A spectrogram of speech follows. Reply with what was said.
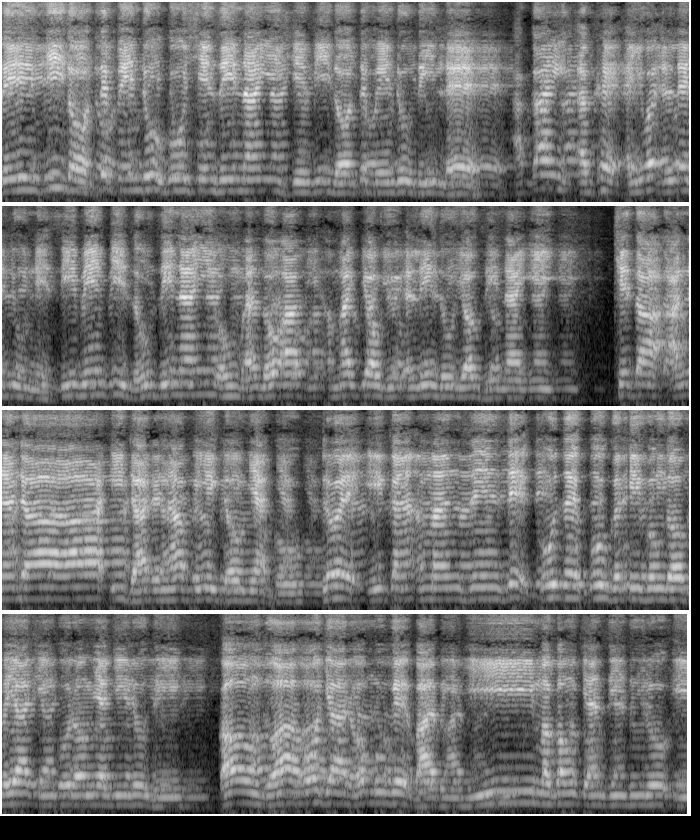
တေပြီးတော့တစ်ပင်တို့ကိုရှင်စေနိုင်၏ရှင်ပြီးတော့တစ်ပင်တို့သည်လည်းအကိုင်းအခက်အရွယ်အလက်တို့နှင့်စီပင်ပြည့်စုံစေနိုင်၏အုံမှန်သောအပြင်အမိုက်ပြောက်၍အလင်းသို့ရောက်စေနိုင်၏ จิตာအာနန္ဒာဣဒာရဏပရိတ်တော်မြတ်ကိုလွဲ့ဧကံအမှန်စင်စစ်69ဂရီကုံသောဘုရားရှင်ကိုယ်တော်မြတ်ကြီးတို့သည်ကောင်းစွာဟောကြားတော်မူခဲ့ပါပြီမကောင်းကြံစီသူတို့ဤ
